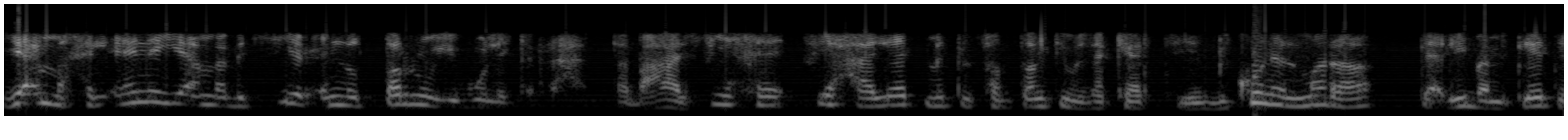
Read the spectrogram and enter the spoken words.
يا أما خلقانة يا أما بتصير إنه اضطروا يجيبوا لك الرحم طبعا في. في حالات مثل تفضلتي وذكرتي بيكون المرأة تقريبا 3%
